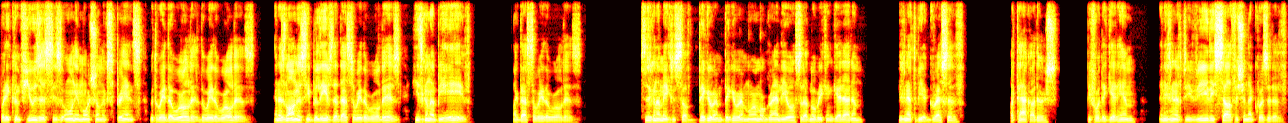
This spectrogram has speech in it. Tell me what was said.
but he confuses his own emotional experience with the way the world is, the way the world is. And as long as he believes that that's the way the world is, he's going to behave like that's the way the world is. So he's going to make himself bigger and bigger and more and more grandiose so that nobody can get at him. He's going to have to be aggressive, attack others before they get him. And he's going to have to be really selfish and acquisitive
